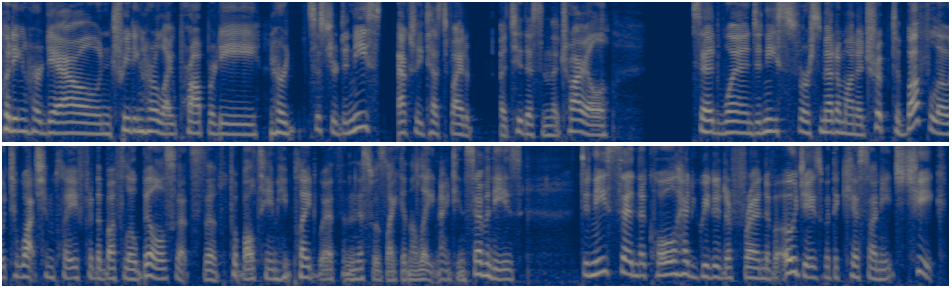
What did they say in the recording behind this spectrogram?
putting her down, treating her like property. Her sister Denise actually testified uh, to this in the trial said when Denise first met him on a trip to Buffalo to watch him play for the Buffalo Bills, that's the football team he played with, and this was like in the late 1970s, Denise said Nicole had greeted a friend of OJ's with a kiss on each cheek,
